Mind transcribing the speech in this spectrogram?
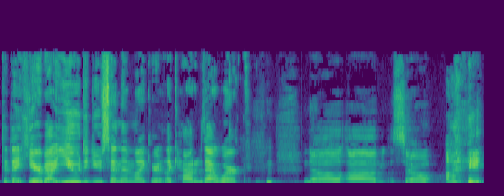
Did they hear about you? Did you send them like your like? How did that work? No, um, so I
